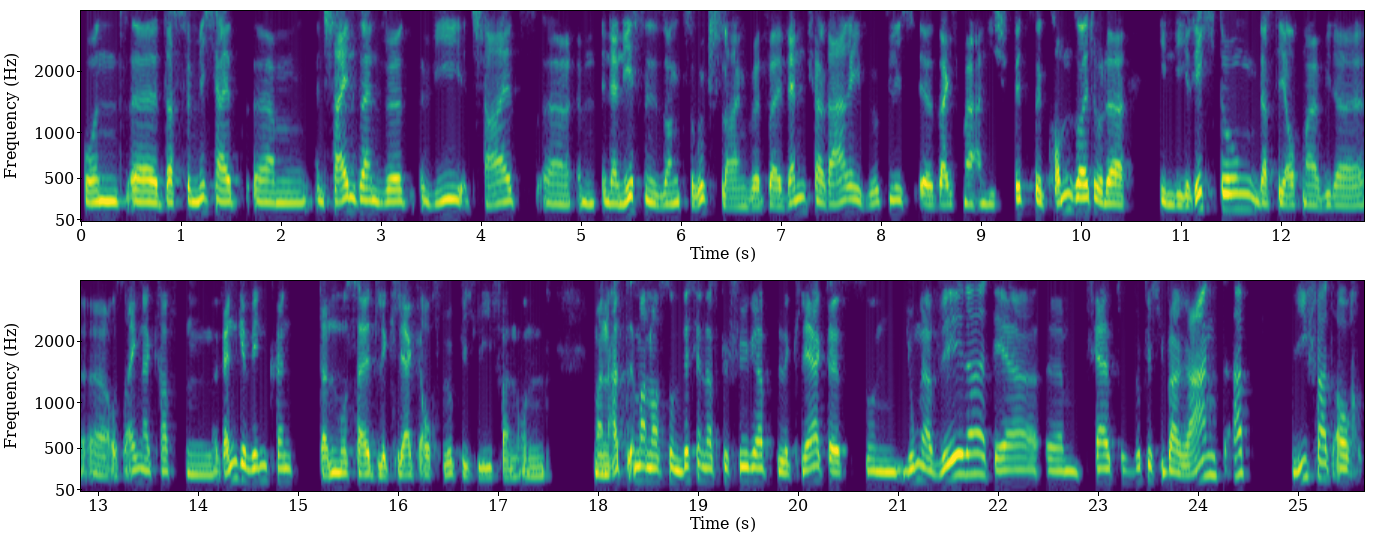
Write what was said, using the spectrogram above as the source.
Und äh, das für mich halt ähm, entscheidend sein wird, wie Charles äh, in der nächsten Saison zurückschlagen wird. Weil wenn Ferrari wirklich, äh, sage ich mal, an die Spitze kommen sollte oder in die Richtung, dass sie auch mal wieder äh, aus eigener Kraft ein Rennen gewinnen können, dann muss halt Leclerc auch wirklich liefern. Und man hat immer noch so ein bisschen das Gefühl gehabt, Leclerc, der ist so ein junger Wilder, der ähm, fährt wirklich überragend ab, liefert auch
